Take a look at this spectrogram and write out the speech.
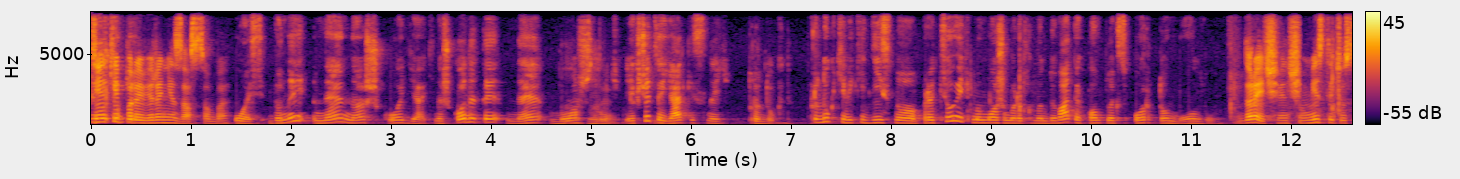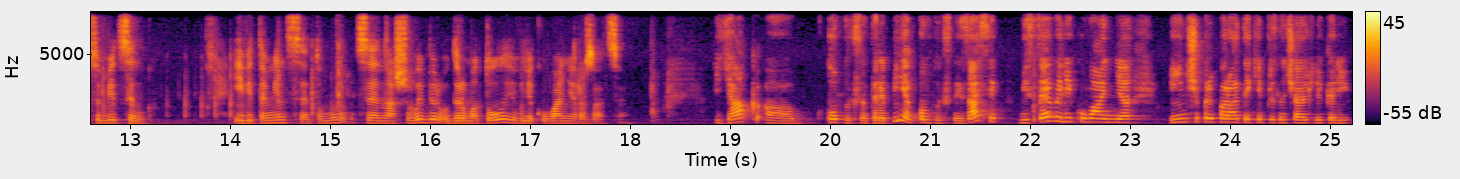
Тільки перевірені засоби. Ось вони не нашкодять, нашкодити не Можливо. можуть, якщо це якісний продукт. Продуктів, які дійсно працюють, ми можемо рекомендувати комплекс ортомолу. До речі, він ще містить у собі цинк і вітамін С, тому це наш вибір у дерматологів в лікуванні розації. Як а, комплексна терапія, комплексний засіб, місцеве лікування, інші препарати, які призначають лікарі,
